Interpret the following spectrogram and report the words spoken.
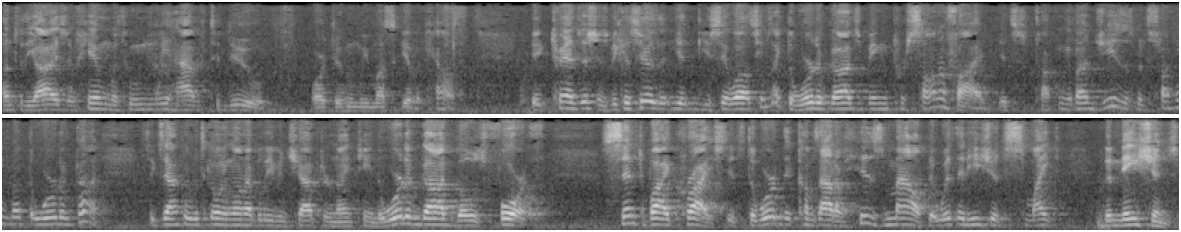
unto the eyes of him with whom we have to do, or to whom we must give account. It transitions because here you, you say, well, it seems like the Word of God's being personified. It's talking about Jesus, but it's talking about the Word of God. It's exactly what's going on, I believe, in chapter 19. The Word of God goes forth, sent by Christ. It's the Word that comes out of His mouth, that with it He should smite the nations.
